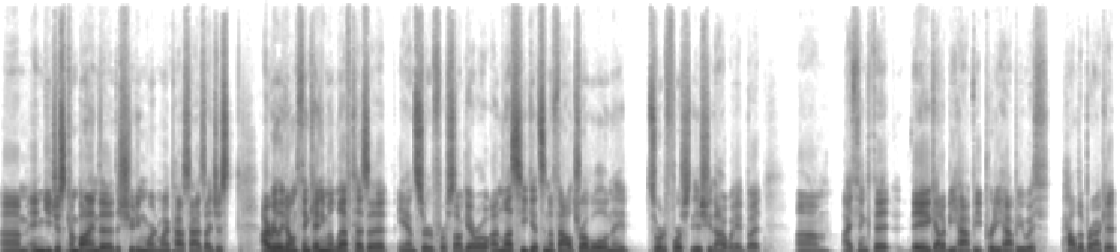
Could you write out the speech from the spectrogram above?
Um, and you just combine the the shooting Morton White Pass has. I just I really don't think anyone left has a answer for Salguero unless he gets into foul trouble and they sort of force the issue that way. But um, I think that they got to be happy, pretty happy with how the bracket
